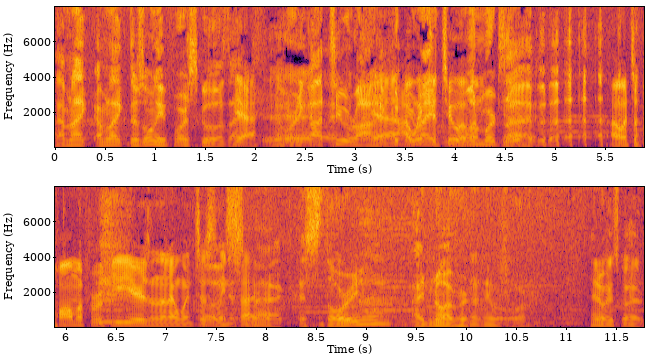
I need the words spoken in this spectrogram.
I'm like, I'm like, there's only four schools. Like, Yeah. I've already got two wrong. Yeah, I, I be went to two of one them. more time. I went to Palma for a few years, and then I went to oh, Salinas High. smack. Astoria? I know I've heard that name before. Anyways, go ahead.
